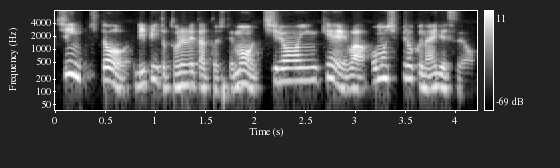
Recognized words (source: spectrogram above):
新規とリピート取れたとしても、治療院経営は面白くないですよ。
